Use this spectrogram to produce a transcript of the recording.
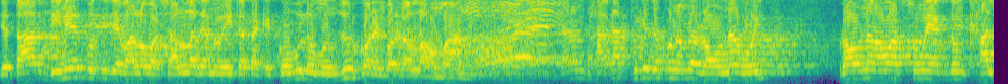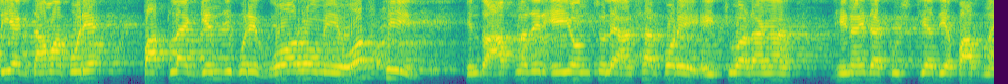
যে তার দিনের প্রতি যে ভালোবাসা, আল্লাহ যেন এটা তাকে কবুল ও মঞ্জুর করেন বলেন আল্লাহ মান কারণ ঢাকার থেকে যখন আমরা রওনা হই, রওনা হওয়ার সময় একদম খালি এক জামা পরে পাতলা গেঞ্জি পরে গরমে অস্থির। কিন্তু আপনাদের এই অঞ্চলে আসার পরে এই চুয়াডাঙ্গা, ঝিনাইদা, কুষ্টিয়া দিয়ে পাবনা,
